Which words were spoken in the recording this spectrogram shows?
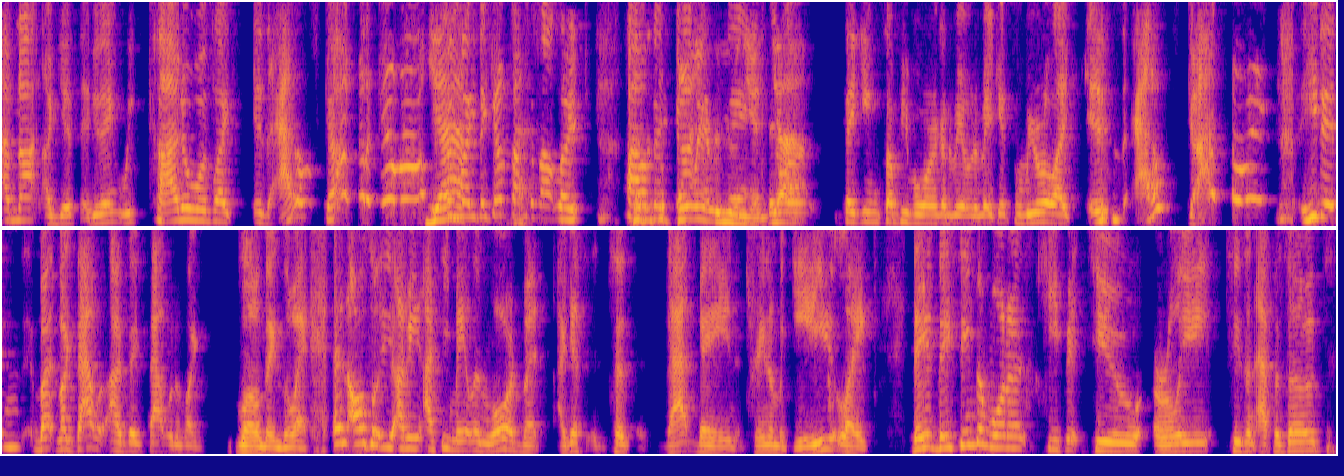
I'm not against anything. We kind of was like, is Adam Scott gonna come out? Yeah. like they kept talking Yes. about like how they the got everything, reunion, they yeah. were thinking some people weren't gonna be able to make it. So we were like, is Adam Scott coming? He didn't, but like that. I think that would have like blown things away. And also, I mean, I see Maitland Ward, but I guess to that vein, Trina McGee, like they they seem to want to keep it to early season episodes.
